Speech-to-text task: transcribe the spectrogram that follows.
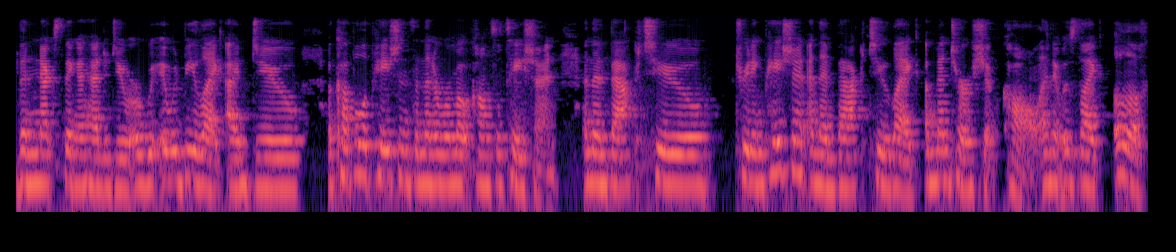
the next thing I had to do, or it would be like I'd do a couple of patients and then a remote consultation, and then back to treating patient, and then back to like a mentorship call, and it was like, ugh,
